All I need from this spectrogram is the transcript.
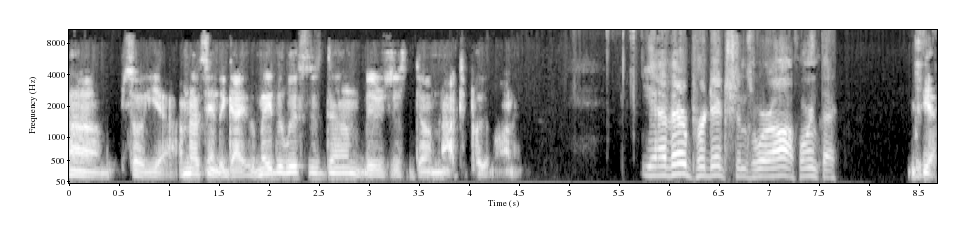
Um, so yeah, I'm not saying the guy who made the list is dumb. It was just dumb not to put him on it. Yeah, their predictions were off, weren't they? Yeah.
